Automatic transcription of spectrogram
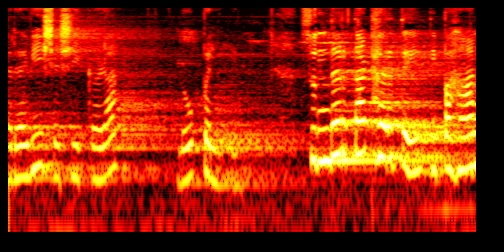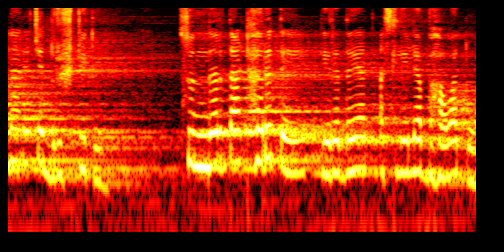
रवी शशिकळा लोपली सुंदरता ठरते ती पाहणाऱ्याच्या दृष्टीतून. सुंदरता ठरते ती हृदयात असलेल्या भावातून.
